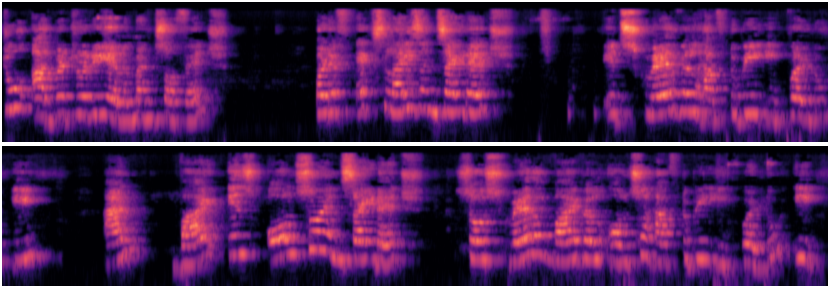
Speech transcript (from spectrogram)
two arbitrary elements of H. But if X lies inside H, its square will have to be equal to E and Y is also inside H. So square of Y will also have to be equal to E.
